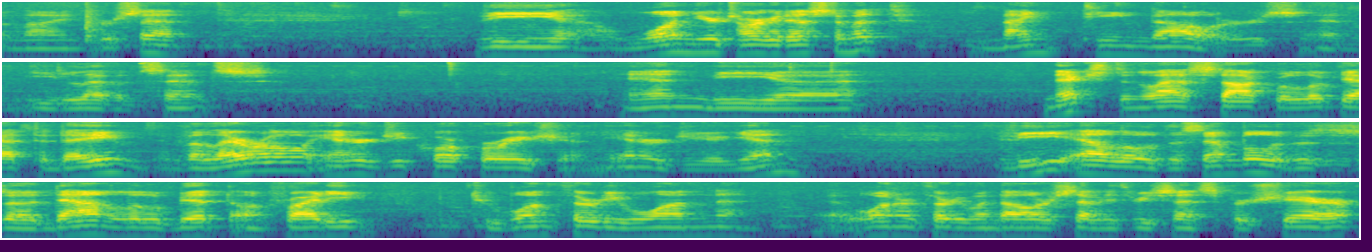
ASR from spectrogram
uh, percent, the one-year target estimate nineteen dollars and the uh, Next and last stock we'll look at today, Valero Energy Corporation, energy again. VLO, the symbol, it was uh, down a little bit on Friday to 131 $131.73 per share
